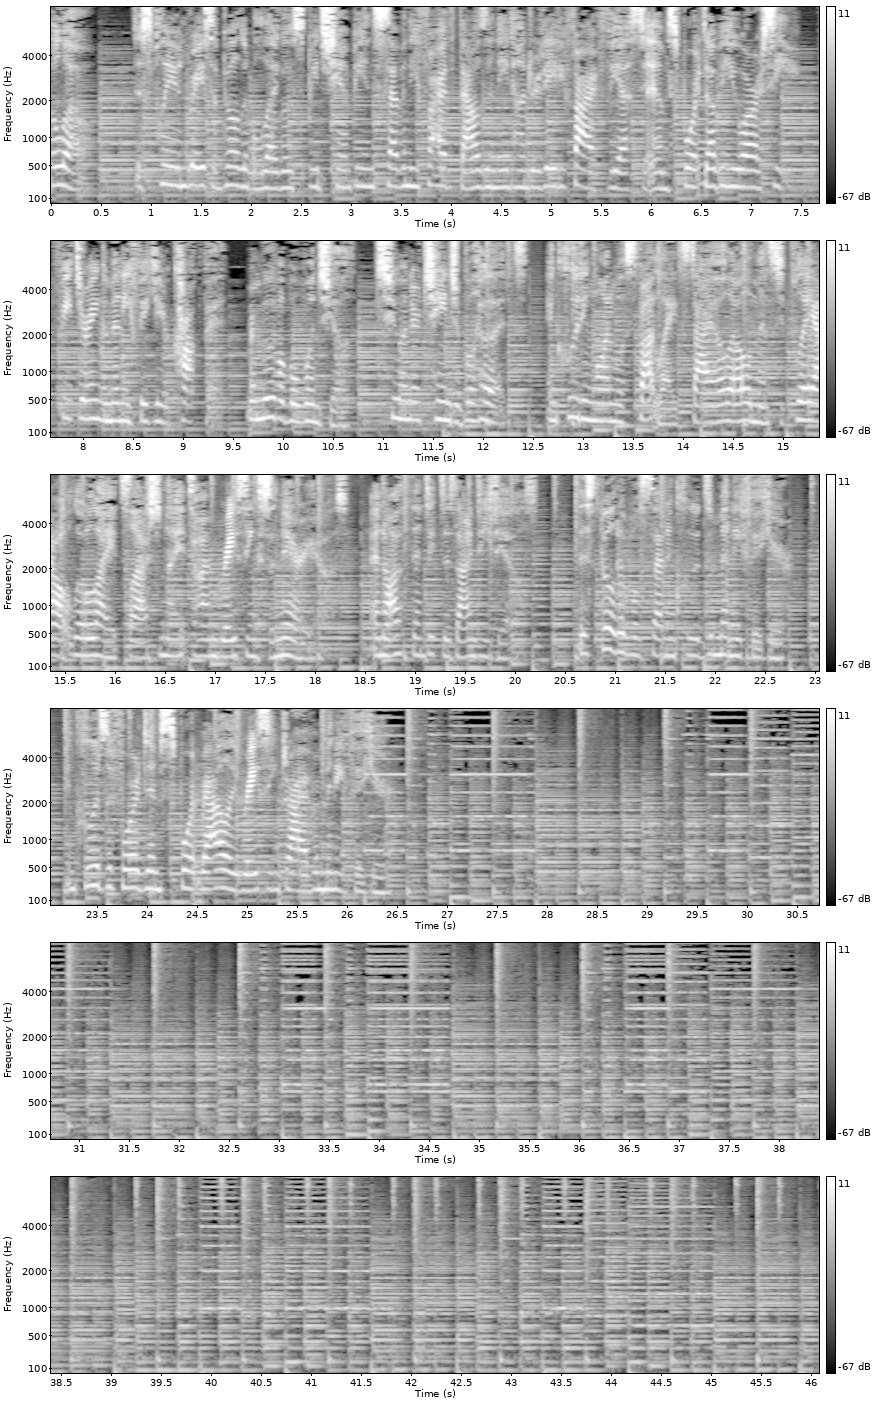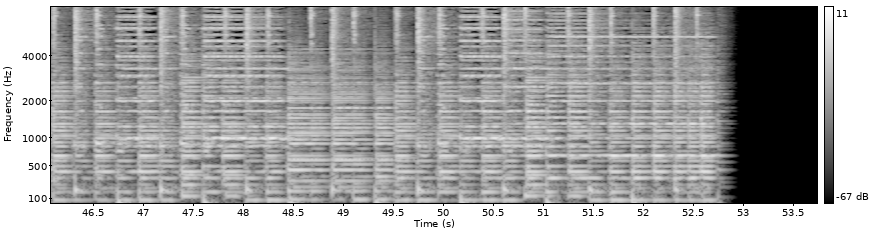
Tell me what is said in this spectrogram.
Hello! Display and race a buildable LEGO Speed Champion 75885 Fiesta M Sport WRC, featuring a minifigure cockpit, removable windshield, two interchangeable hoods, including one with spotlight-style elements to play out low-light slash nighttime racing scenarios, and authentic design details. This buildable set includes a minifigure, includes a Ford M Sport Rally Racing Driver minifigure,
